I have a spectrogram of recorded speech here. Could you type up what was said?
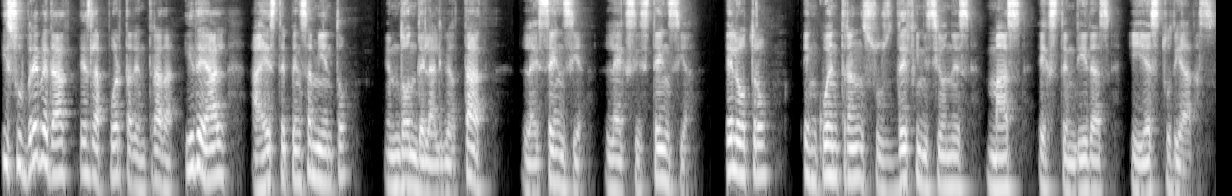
y su brevedad es la puerta de entrada ideal a este pensamiento en donde la libertad, la esencia, la existencia, el otro, encuentran sus definiciones más extendidas y estudiadas.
